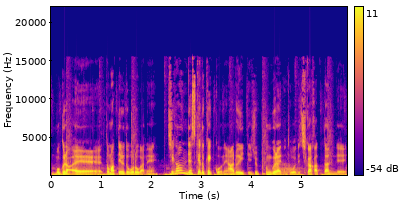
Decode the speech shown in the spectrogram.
僕ら、えー、泊まってるところがね、違うんですけど結構ね、歩いて10分ぐらいのところで近かったんで、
